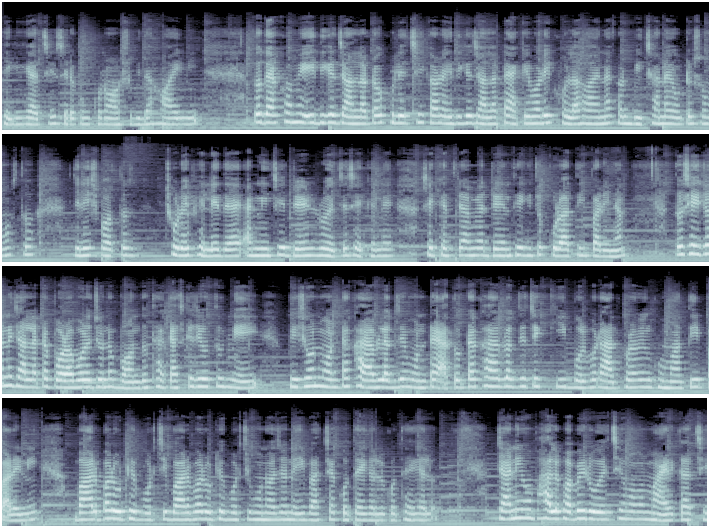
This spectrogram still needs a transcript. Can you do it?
থেকে গেছে, সেরকম কোনো অসুবিধা হয়নি। তো দেখো আমি এইদিকে জানলাটাও খুলেছি, কারণ এইদিকে জানলাটা একেবারেই খোলা হয় না, কারণ বিছানায় ওঠে সমস্ত জিনিসপত্র ছুঁড়ে ফেলে দেয়, আর নিচে ড্রেন রয়েছে সেখানে, সেক্ষেত্রে আমি আর ড্রেন থেকে কিছু কুড়াতেই পারি না। তো সেই জন্য জানলাটা বরাবরের জন্য বন্ধ থাকে। আজকে যেহেতু নেই, ভীষণ মনটা খারাপ লাগছে, মনটা এতটা খারাপ লাগছে যে কি বলব, রাতভর আমি ঘুমাতেই পারিনি। বারবার উঠে পড়ছি, বারবার উঠে পড়ছি, মনে হয় যেন এই বাচ্চা কোথায় গেল কোথায় গেল। জানি ও ভালোভাবে রয়েছে আমার মায়ের কাছে,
